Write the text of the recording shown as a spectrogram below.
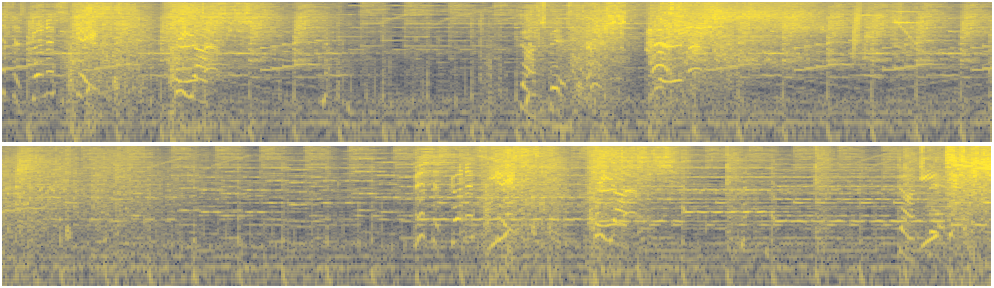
This is gonna stay! See ya! Dodge this. This is gonna stay! See ya! Dodge this.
